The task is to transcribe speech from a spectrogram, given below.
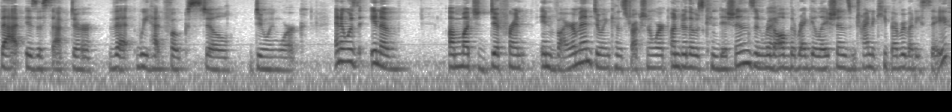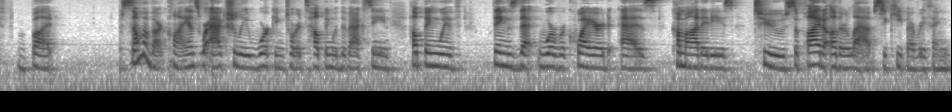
That is a sector that we had folks still doing work. And it was in a a much different environment doing construction work under those conditions and with right. all the regulations and trying to keep everybody safe. But some of our clients were actually working towards helping with the vaccine, helping with things that were required as commodities to supply to other labs to keep everything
